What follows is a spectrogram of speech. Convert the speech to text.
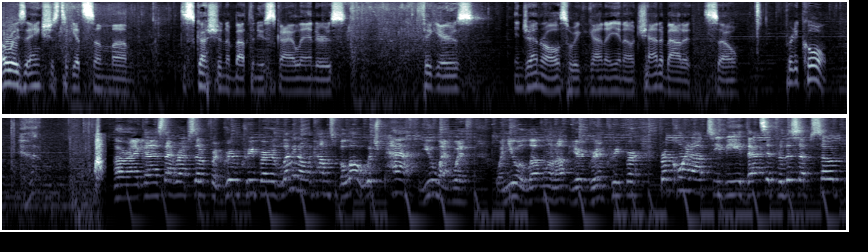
Always anxious to get some um, discussion about the new Skylanders figures in general, so we can kind of you know chat about it. So pretty cool. Alright guys, that wraps it up for Grim Creeper. Let me know in the comments below which path you went with when you were leveling up your Grim Creeper. For Coin Op TV, that's it for this episode.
